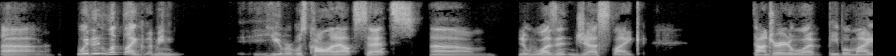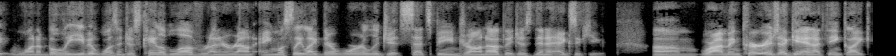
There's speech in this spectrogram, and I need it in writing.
Uh, with it looked like, I mean, Hubert was calling out sets. Um, it wasn't just like contrary to what people might want to believe, it wasn't just Caleb Love running around aimlessly. Like there were legit sets being drawn up. They just didn't execute. Um, where I'm encouraged again, I think like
